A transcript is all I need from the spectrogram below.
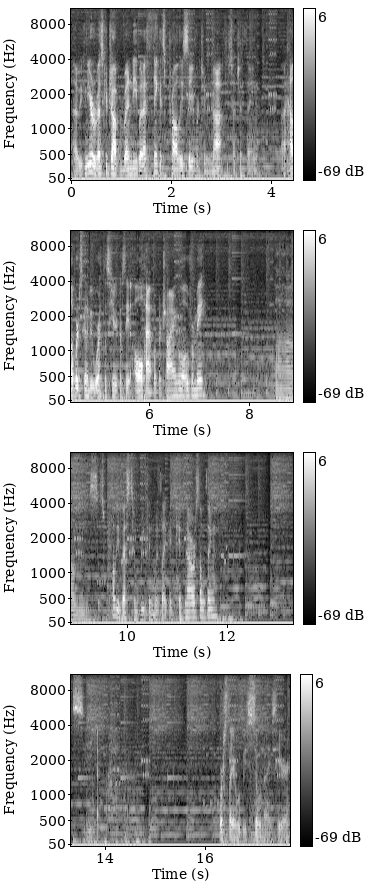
Uh, we can either rescue drop Wendy, but I think it's probably safer to not do such a thing. Uh, Halberd's gonna be worthless here because they all have up a triangle over me. Um, so it's probably best to weaken with like a Echidna or something. Let's see. Horse Slayer would be so nice here.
